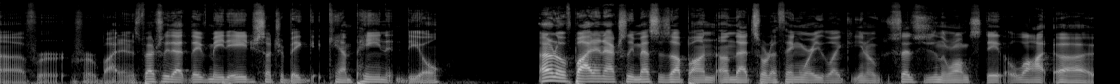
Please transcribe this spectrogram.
uh, for for Biden, especially that they've made age such a big campaign deal. I don't know if Biden actually messes up on on that sort of thing where he like you know says he's in the wrong state a lot. Uh,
